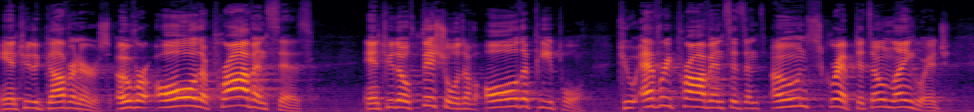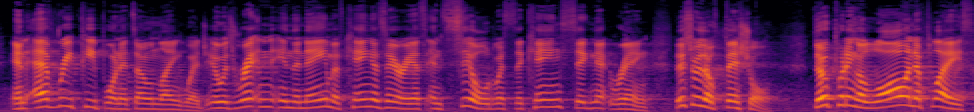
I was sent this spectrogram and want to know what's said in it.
and to the governors over all the provinces and to the officials of all the people. To every province its own script, its own language, and every people in its own language. It was written in the name of King Ahasuerus and sealed with the king's signet ring. This was official. Though putting a law into place,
